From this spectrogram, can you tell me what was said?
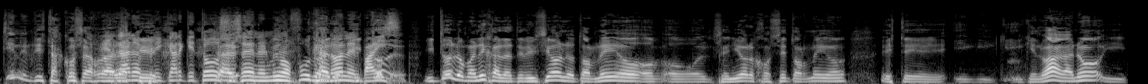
tienen estas cosas Es raras. que- explicar que todo Claro, sucede en el mismo fútbol, claro, ¿no? En el y país. todo- y todo lo maneja la televisión o Torneo o, o el señor José Torneo, este, y, y- y que lo haga, ¿no? Y,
